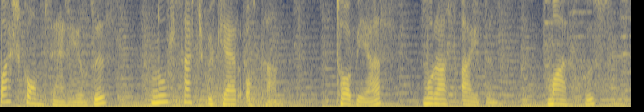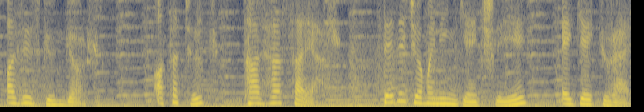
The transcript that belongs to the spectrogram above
Başkomiser Yıldız Nur Saçbüker Otan Tobias Murat Aydın Markus Aziz Güngör Atatürk Talha Sayar Dede Cemal'in gençliği Ege Gürel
